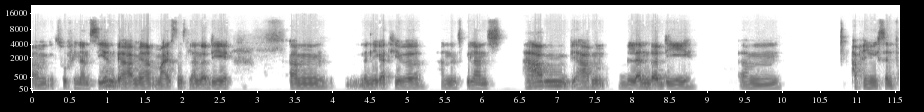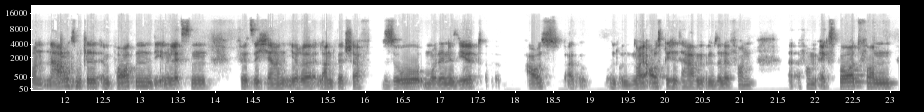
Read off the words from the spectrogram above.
ähm, zu finanzieren. Wir haben ja meistens Länder, die ähm, eine negative Handelsbilanz haben. Wir haben Länder, die ähm, abhängig sind von Nahrungsmittelimporten, die in den letzten 40 Jahren ihre Landwirtschaft so modernisiert aus, also, und, und neu ausgerichtet haben im Sinne von äh, vom Export von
